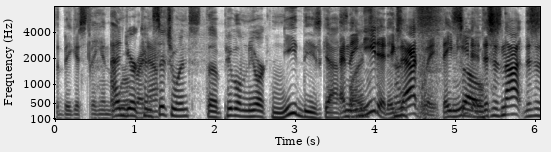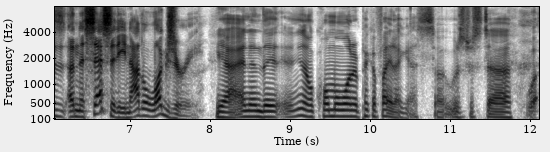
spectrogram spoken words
the biggest thing in the And world your right now. And your constituents, the people of New York, need these gas And they need it exactly. They need So- it. This is not. This is a necessity, not a luxury. Yeah, and then the you know Cuomo wanted to pick a fight, I guess. So it was just uh, Well,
